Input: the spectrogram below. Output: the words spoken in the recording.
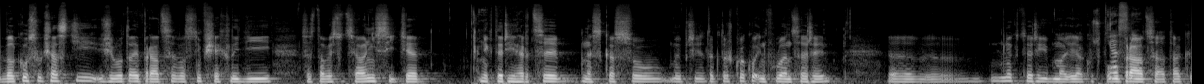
velkou součástí života je práce vlastně všech lidí, se staví sociální sítě. Někteří herci dneska jsou, mi přijde tak trošku jako influenceři, Někteří mají jako spolupráce a tak.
